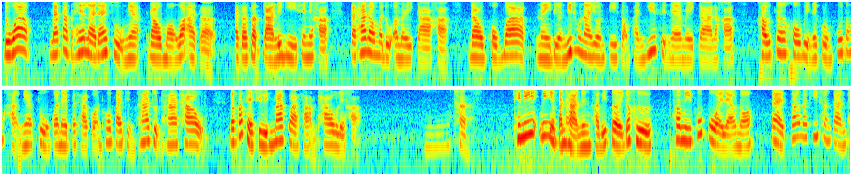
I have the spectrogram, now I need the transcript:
หรือว่า แม้แต่ประเทศรายได้สูงเนี่ย เรามองว่าอาจจะอาจจะจัดการได้ดีใช่ไหมคะ แต่ถ้าเรามาดูอเมริกาค่ะ เราพบว่าในเดือนมิถุนายนปี 2020 ในอเมริกานะคะ เขาเจอโควิดในกลุ่มผู้ต้องขังเนี่ยสูงกว่าในประชากรทั่วไปถึง 5.5 เท่า แล้วก็เสียชีวิตมากกว่า 3 เท่าเลยค่ะค่ะ ทีนี้มีอีกปัญหาหนึ่งค่ะพี่เตยก็คือพอมีผู้ป่วยแล้วเนาะ แต่เจ้าหน้าที่ทางการแพ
